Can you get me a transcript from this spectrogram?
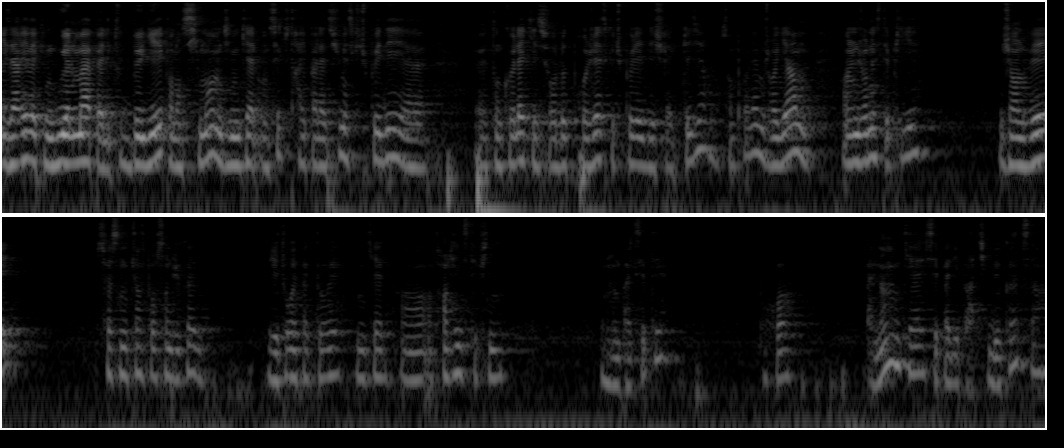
ils arrivent avec une Google Map, elle est toute buggée. Pendant six mois, on me dit, Michael, on sait que tu travailles pas là-dessus, mais est-ce que tu peux aider euh, euh, ton collègue qui est sur l'autre projet? Est-ce que tu peux l'aider? Je suis avec plaisir, sans problème. Je regarde. En une journée, c'était plié. J'ai enlevé 75% du code. J'ai tout refactoré, nickel. En, 30 lignes, c'était fini. Ils ne m'ont pas accepté. Pourquoi? Bah non, Michael, c'est pas des parties de code, ça.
